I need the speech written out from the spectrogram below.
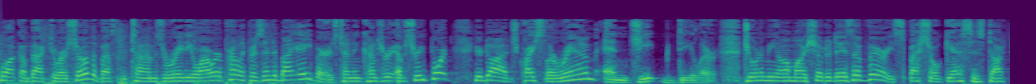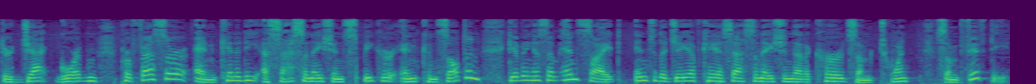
Welcome back to our show, the Best of Times Radio Hour, proudly presented by Heberts, Town Country of Shreveport, your Dodge, Chrysler, Ram, and Jeep dealer. Joining me on my show today is a very special guest is Dr. Jack Gordon, professor and Kennedy assassination speaker and consultant, giving us some insight into the JFK assassination that occurred some 20, some 50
